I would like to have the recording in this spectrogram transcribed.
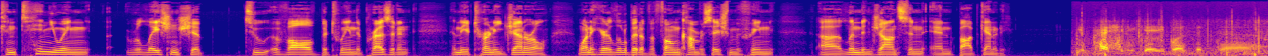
continuing relationship to evolve between the president and the attorney general. I want to hear a little bit of a phone conversation between uh, Lyndon Johnson and Bob Kennedy. The impression he gave was that uh,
